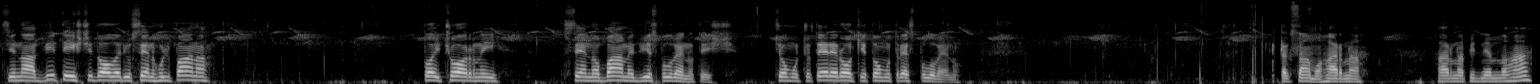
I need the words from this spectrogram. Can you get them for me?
Ціна 2000 доларів, син гульпана. Той чорний син Обами 2,5 тисячі. Цьому 4 роки, тому 3,5. Так само гарна, гарна під ним нога.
